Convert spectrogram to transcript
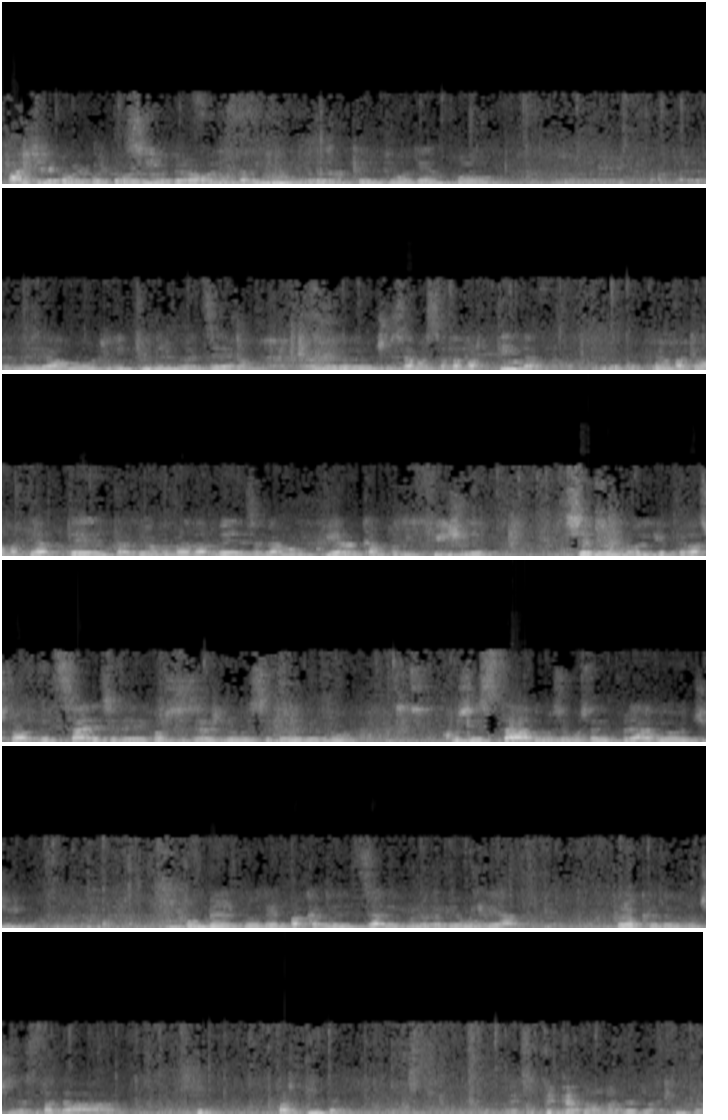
Facile come controllo. Sì, però anche nel primo tempo meritavamo molto di più dell'1-0. Credo che non ci sia mai stata partita. Abbiamo fatto una partita attenta, l'abbiamo preparata bene, sapevamo che qui era un campo difficile, sia per noi che per la squadra avversaria se le cose si sarebbero messe bene per noi. Così è stato, poi siamo stati bravi oggi un po' meno nel primo tempo a capitalizzare quello che abbiamo creato. Però credo che non ci sia stata partita. Ecco, peccato non averla chiusa.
